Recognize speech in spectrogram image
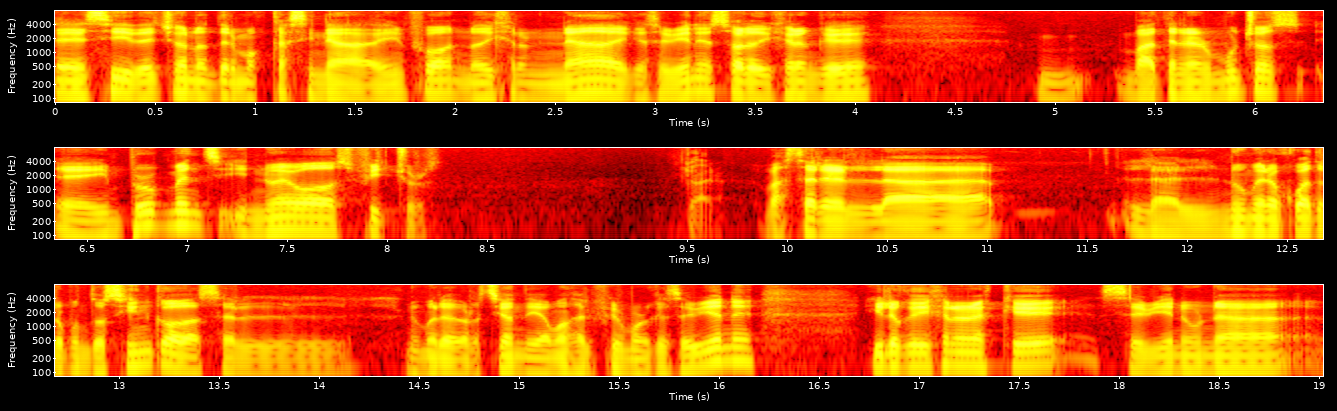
Eh, sí, de hecho no tenemos casi nada de info, no dijeron nada de que se viene, solo dijeron que va a tener muchos eh, improvements y nuevos features. Va a ser el, la- la- el número 4.5, va a ser el número de versión, digamos, del firmware que se viene. Y lo que dijeron es que se viene una,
